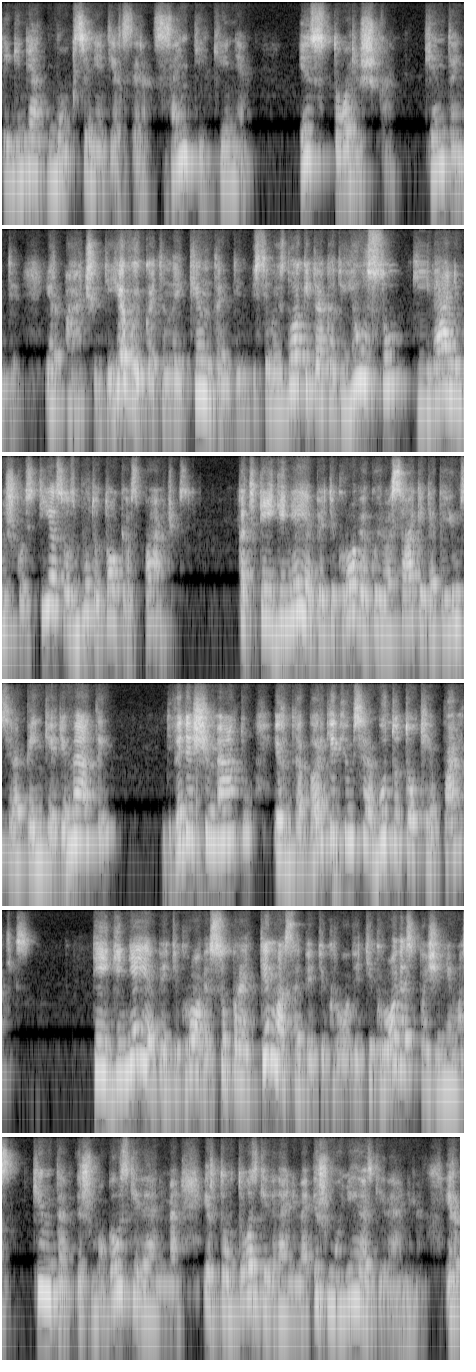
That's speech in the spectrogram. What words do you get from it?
Taigi net mokslinė tiesa yra santykinė, istoriška, kintanti. Ir ačiū Dievui, kad jinai kintanti. Įsivaizduokite, kad jūsų gyvenimiškos tiesos būtų tokios pačios. Kad teiginiai apie tikrovę, kuriuos sakėte, kai jums yra penkeri metai, dvidešimt metų ir dabar kiek jums yra, būtų tokie patys. Teiginiai apie tikrovę, supratimas apie tikrovę, tikrovės pažinimas kinta ir žmogaus gyvenime, ir tautos gyvenime, ir žmonijos gyvenime. Ir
